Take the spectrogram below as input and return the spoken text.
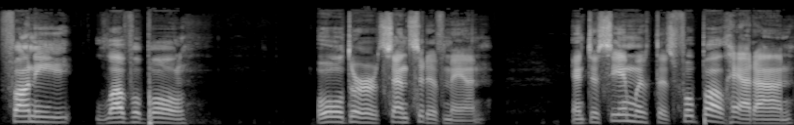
funny, lovable, older, sensitive man, and to see him with this football hat on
